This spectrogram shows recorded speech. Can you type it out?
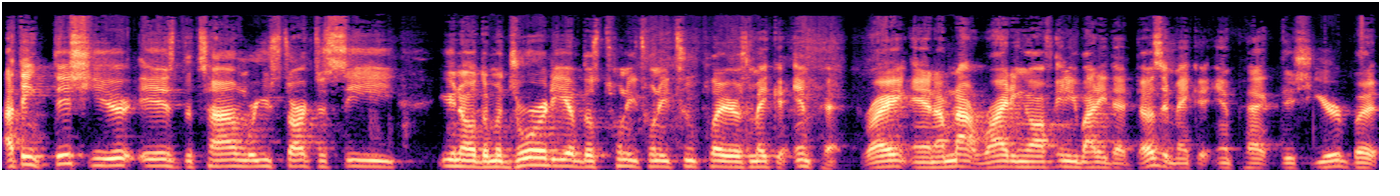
I think this year is the time where you start to see you know, the majority of those 2022 players make an impact, right? And I'm not writing off anybody that doesn't make an impact this year, but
